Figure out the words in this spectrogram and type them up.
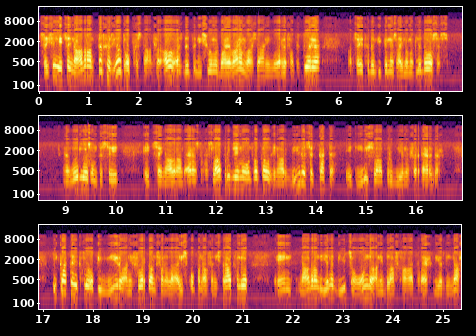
Sy sê het sy naderhand te gereeld opgestaan, veral as dit in die somer baie warm was daar in die noorde van Pretoria want sy het gedink die kinders huil omdat hulle dors is. Nou noodloos om te sê het sy naderhand ernstige slaapprobleme ontwikkel en haar bure se katte het hierdie slaapprobleme vererger. Die katte het glo op die mure aan die voorkant van hulle huis op en af in die straat geloop en naderhand die hele buurt se honde aan die blaf gehad reg deur die nag.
